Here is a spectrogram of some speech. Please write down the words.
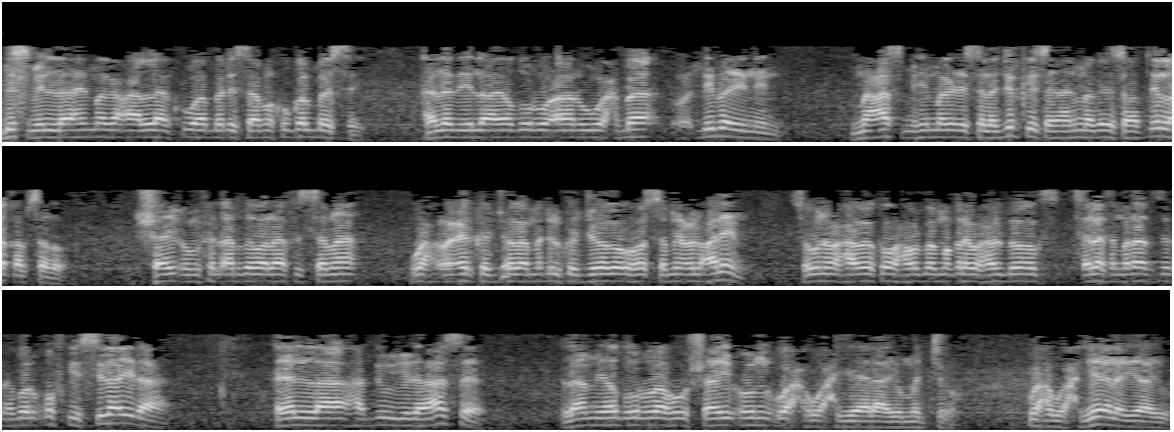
Bismi illaahi magaca allaan ku waabarisay ama ku galbaysay. Aladii laa yaduru aanu waxba dhibaynin maca smihi magaciisa la jirkiisa yani magaciisa haddii la qabsado shay-un fi اlardi walaa fi الsamaa wax oo cirka jooga ama dhulka jooga wahuwa samiicu اlcaliim isaguna waxaa wey ka wax walba maqlay wax walba og alaaa maraat saddex goor qofkii sidaa yidhaaha ilaa hadduu yidhaahase lam yadurahu shay-un wax waxyeelaayo ma jiro wax waxyeelayaayo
